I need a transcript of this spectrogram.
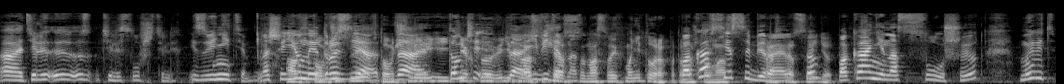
а, теле, э, телеслушатели, извините, наши а юные в друзья, числе, в том числе да, и том те, кто видит да, нас видит сейчас нас. на своих мониторах, потому пока что все собираются, пока они нас слушают, мы ведь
